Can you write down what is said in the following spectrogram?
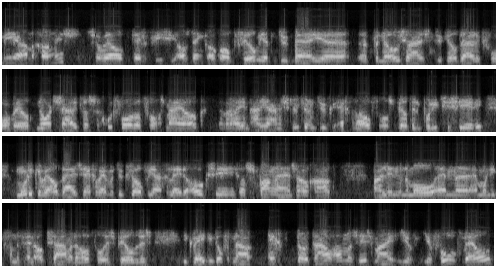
meer aan de gang is. Zowel op televisie als denk ik ook wel op film. Je hebt natuurlijk bij eh, Penosa is natuurlijk een heel duidelijk voorbeeld. Noord-Zuid was een goed voorbeeld volgens mij ook. Waarin Ariane Sluter natuurlijk echt een hoofdrol speelt in een politieserie. Moet ik er wel bij zeggen, we hebben natuurlijk zoveel jaar geleden ook series als Spangen en zo gehad. Waar Linda de Mol en, eh, en Monique van der Ven ook samen de hoofdrol in speelden. Dus ik weet niet of het nou echt totaal anders is, maar je, je voelt wel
